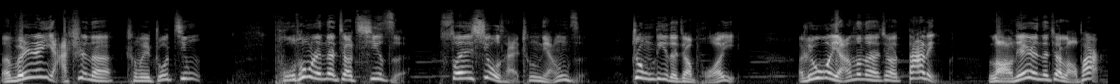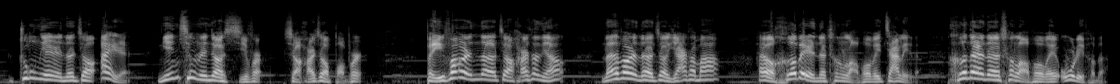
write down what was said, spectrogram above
呃，文人雅士呢，称为卓经；普通人呢叫妻子；酸秀才称娘子；种地的叫婆姨；留过洋的呢叫 darling；老年人呢叫老伴儿；中年人呢叫爱人。年轻人叫媳妇儿，小孩叫宝贝儿，北方人呢叫孩他娘，南方人呢叫牙他妈，还有河北人呢称老婆为家里的，河南人呢称老婆为屋里头的，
